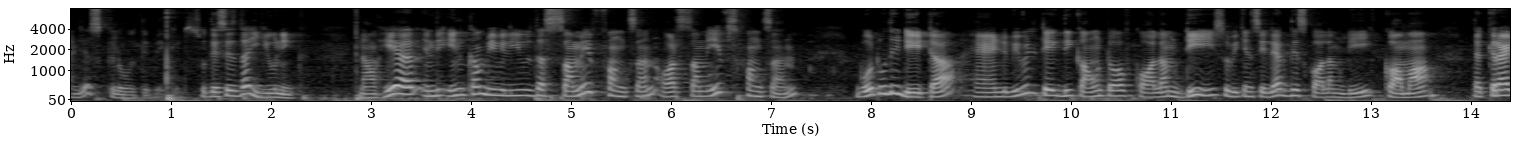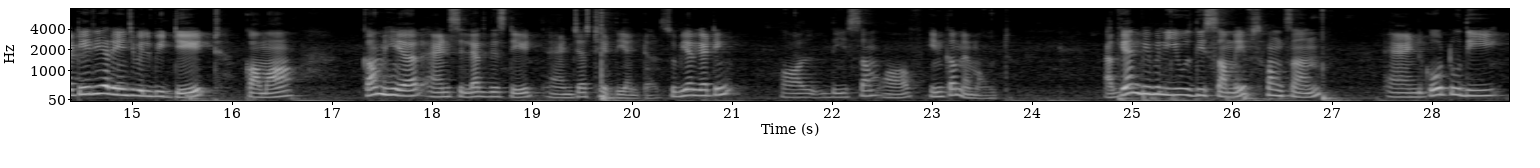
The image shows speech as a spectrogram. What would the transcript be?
And just close the bracket so this is the unique now here in the income we will use the sumif function or sumifs function. Go to the data and we will take the count of column D. So we can select this column D comma. The criteria range will be date comma. Come here and select this date and just hit the enter. So we are getting all the sum of income amount. Again we will use the sumifs function and go to the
